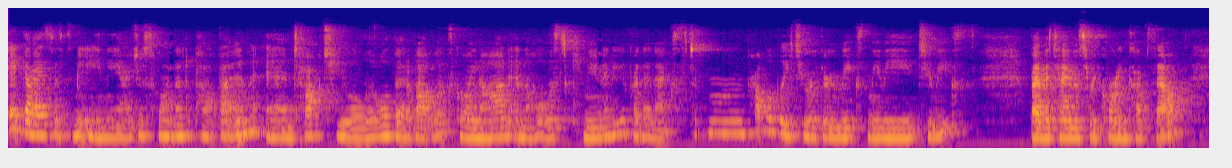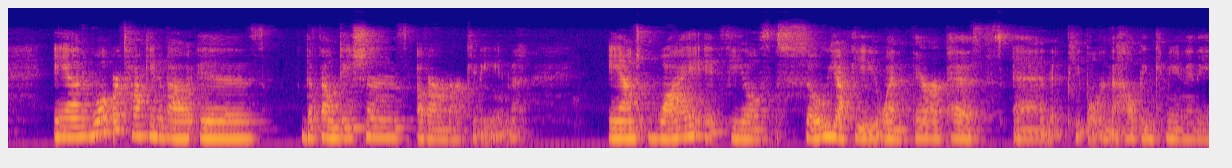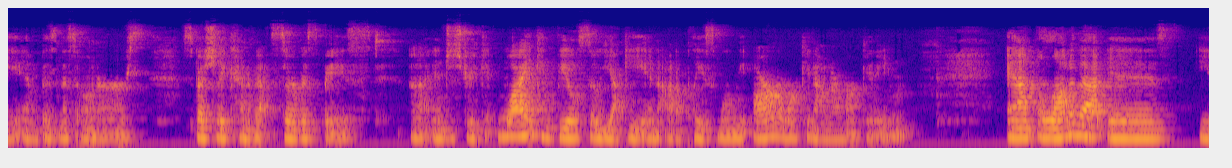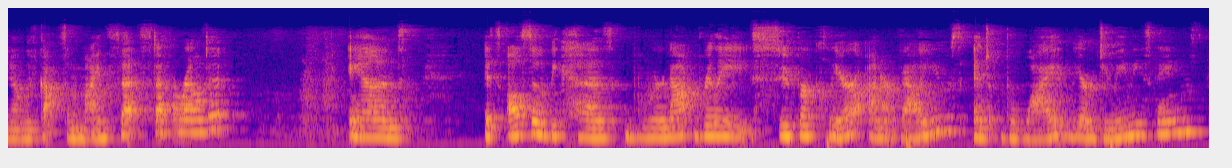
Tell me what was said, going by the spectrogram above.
Hey guys, it's me, Amy. I just wanted to pop in and talk to you a little bit about what's going on in the holistic community for the next mm, probably two or three weeks, maybe two weeks by the time this recording comes out. And what we're talking about is the foundations of our marketing and why it feels so yucky when therapists and people in the helping community and business owners, especially kind of that service based uh, industry, why it can feel so yucky and out of place when we are working on our marketing. And a lot of that is, you know, we've got some mindset stuff around it. And it's also because we're not really super clear on our values and the why we are doing these things.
